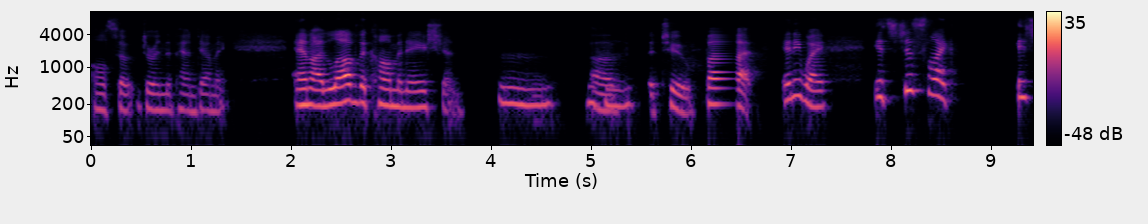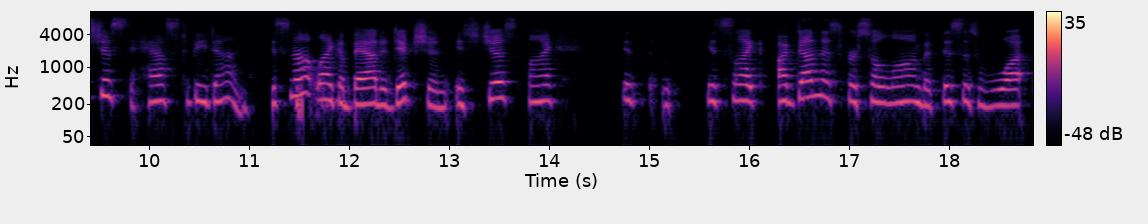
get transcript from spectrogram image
also during the pandemic and i love the combination mm-hmm. of the two but anyway it's just like it just has to be done. It's not like a bad addiction. It's just my, it, it's like I've done this for so long, but this is what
